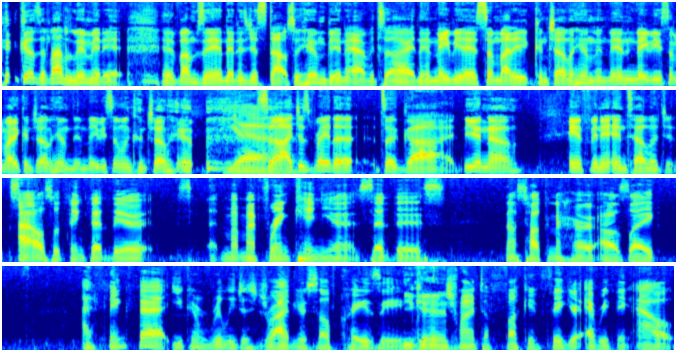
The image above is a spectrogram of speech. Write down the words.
because if I limit it, and if I'm saying that it just stops with him being the avatar, and then maybe there's somebody controlling him, and then maybe somebody controlling him, then maybe someone controlling him. Yeah. So I just pray to to God. You know, infinite intelligence. I also think that there, uh, my, my friend Kenya said this, and I was talking to her. I was like, I think that you can really just drive yourself crazy you can. trying to fucking figure everything out.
